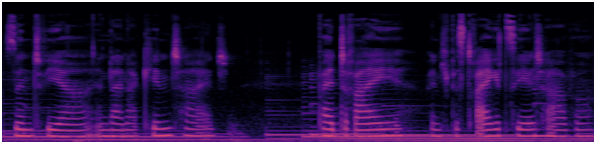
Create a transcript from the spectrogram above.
sind wir in deiner Kindheit. Bei drei, wenn ich bis drei gezählt habe,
